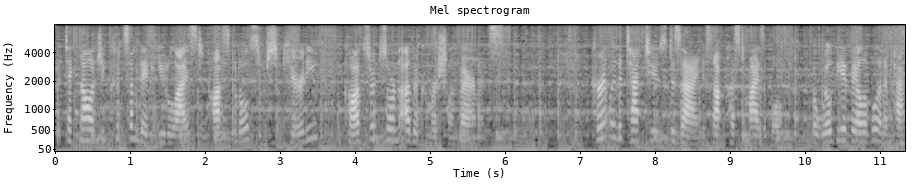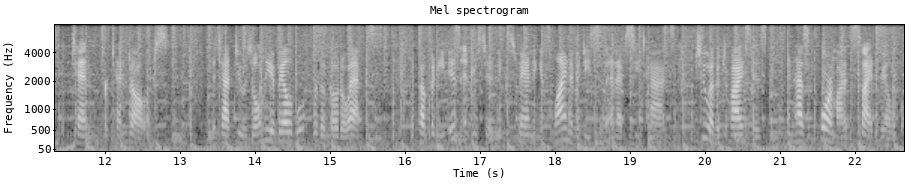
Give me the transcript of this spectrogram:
the technology could someday be utilized in hospitals for security, concerts, or in other commercial environments. Currently, the tattoo's design is not customizable, but will be available in a pack of 10 for $10. The tattoo is only available for the Moto X. The company is interested in expanding its line of adhesive NFC tags to other devices and has a forum on its site available.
